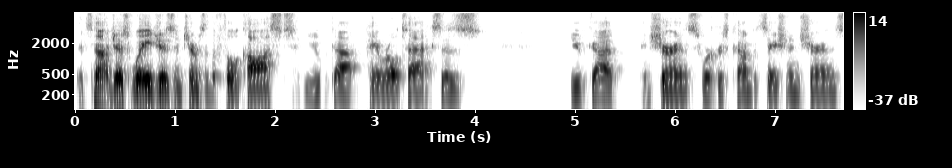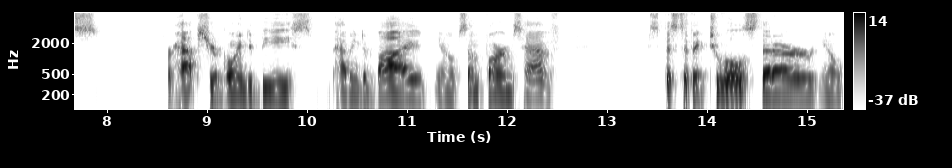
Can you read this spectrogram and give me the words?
it's not just wages in terms of the full cost. You've got payroll taxes, you've got insurance, workers' compensation insurance. Perhaps you're going to be having to buy, you know, some farms have specific tools that are, you know,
